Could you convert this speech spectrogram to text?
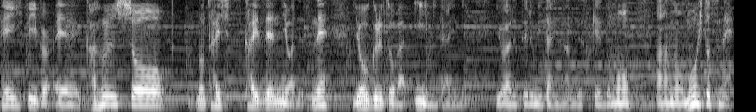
Hay fever、えー花粉症の体質改善にはですねヨーグルトがいいみたいに言われてるみたいなんですけれどもあのもう一つね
